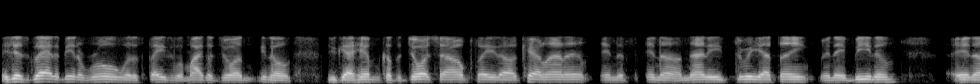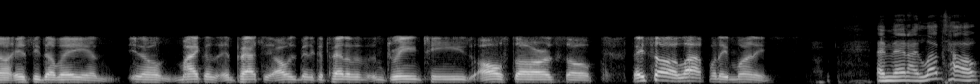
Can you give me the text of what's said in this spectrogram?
it's just glad to be in a room with a space with Michael Jordan. You know, you got him because the Georgetown played uh, Carolina in the in uh, '93, I think, when they beat them in uh, NCAA, and you know Michael and Patrick always been a competitive and dream teams, all stars. So they saw a lot for their money. And then I loved how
